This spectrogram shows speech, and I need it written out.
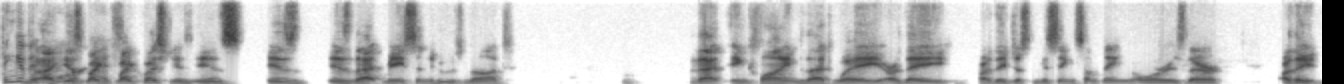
think of it. I guess my, as... my question is: is is is that Mason who's not that inclined that way? Are they are they just missing something, or is there are they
